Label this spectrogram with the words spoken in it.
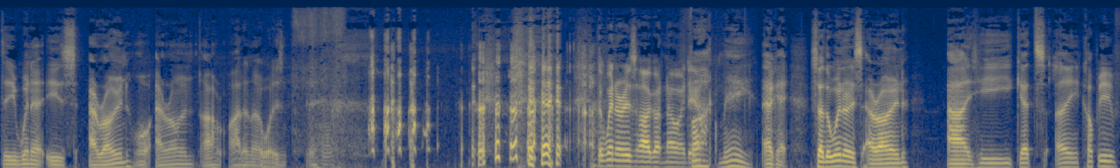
The winner is Aaron or Aaron. Oh, I don't know what is. The winner is I got no idea. Fuck me. Okay, so the winner is Aaron. Uh, he gets a copy of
